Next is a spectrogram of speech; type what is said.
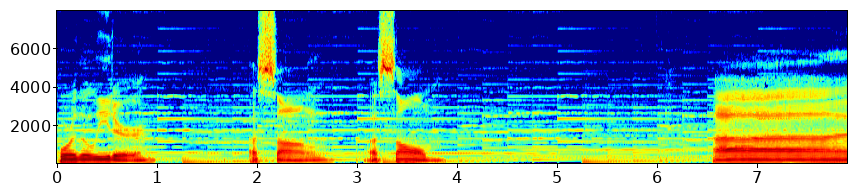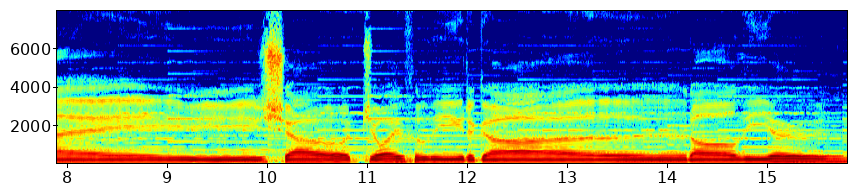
For the leader, a song. a psalm. I shout joyfully to God, all the earth.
